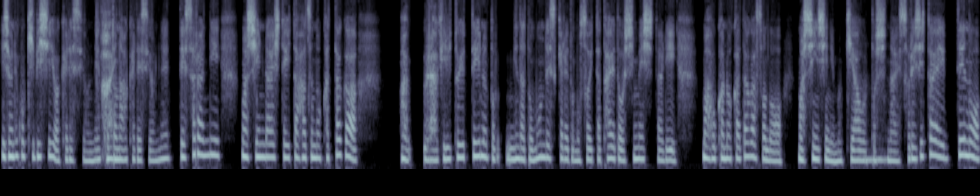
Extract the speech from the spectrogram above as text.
非常にこう厳しいわけですよね、ことなわけですよね。はい、でさらに、まあ、信頼していたはずの方がまあ、裏切りと言っていいのといいんだと思うんですけれどもそういった態度を示したり、まあ、他の方がその、まあ、真摯に向き合おうとしない、うん、それ自体でのや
